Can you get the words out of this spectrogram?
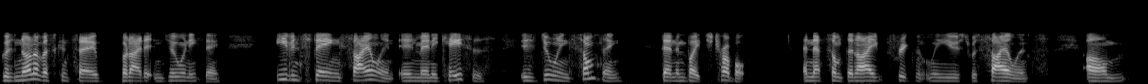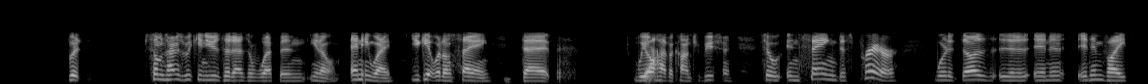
because none of us can say, but I didn't do anything. Even staying silent in many cases is doing something that invites trouble. And that's something I frequently used was silence. Um, but sometimes we can use it as a weapon, you know. Anyway, you get what I'm saying, that we all have a contribution. So in saying this prayer, what it does is it, it, it invites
